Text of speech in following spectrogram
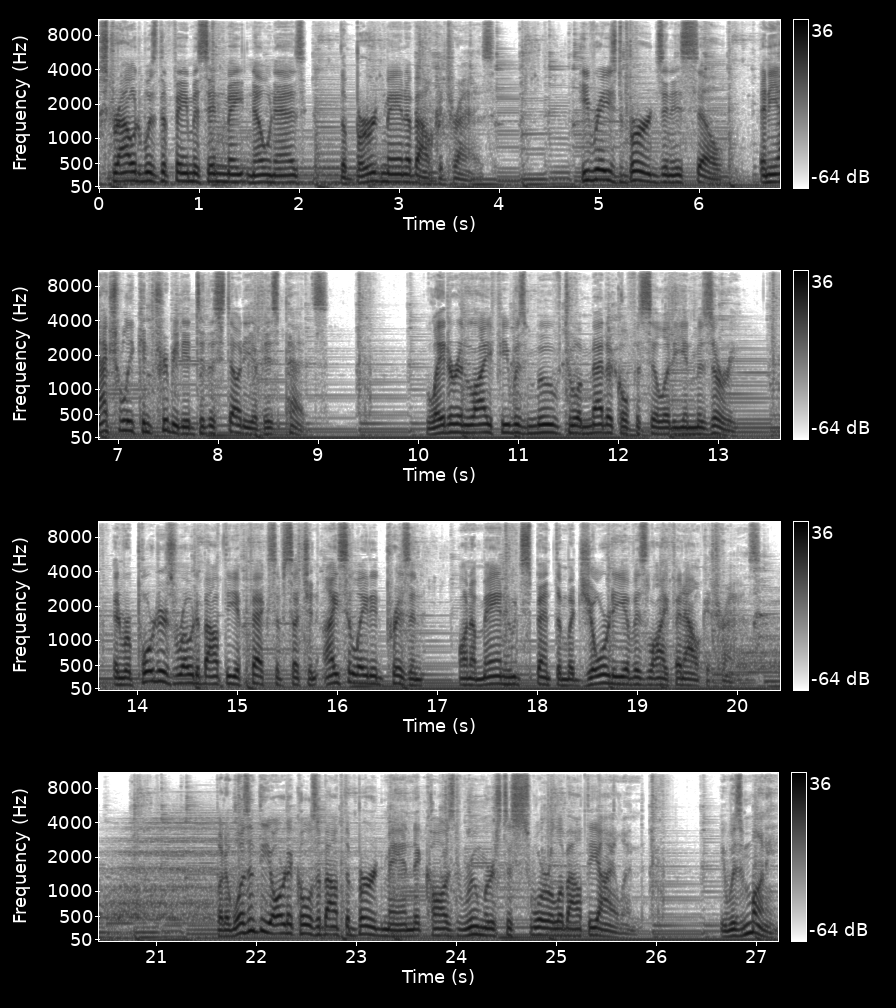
Stroud was the famous inmate known as the Birdman of Alcatraz. He raised birds in his cell, and he actually contributed to the study of his pets. Later in life, he was moved to a medical facility in Missouri, and reporters wrote about the effects of such an isolated prison on a man who'd spent the majority of his life in Alcatraz. But it wasn't the articles about the Birdman that caused rumors to swirl about the island. It was money.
